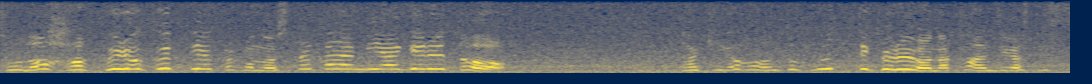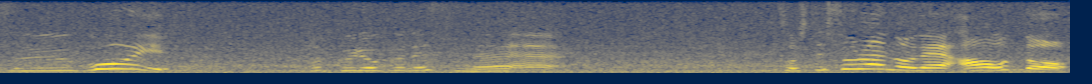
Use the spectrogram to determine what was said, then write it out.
その迫力っていうかこの下から見上げると滝が本当降ってくるような感じがしてすごい迫力ですね。そして空のね青と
